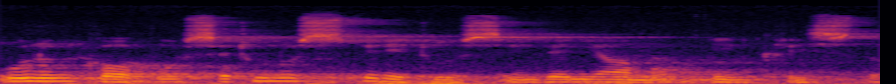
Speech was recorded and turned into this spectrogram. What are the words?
unum corpus et unus spiritus inveniamo in Christo.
